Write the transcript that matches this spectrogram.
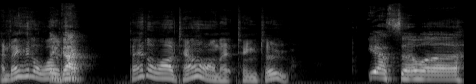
and they had a lot. They of got, ta- they had a lot of talent on that team too. Yeah, so uh,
